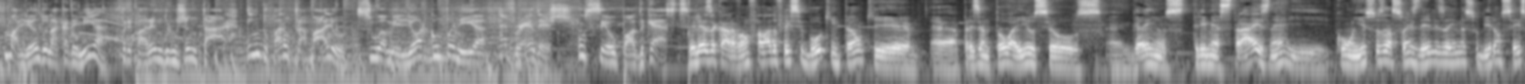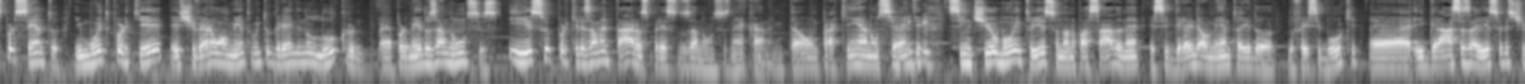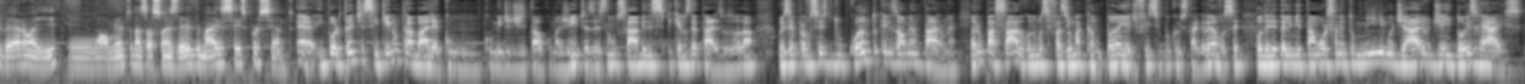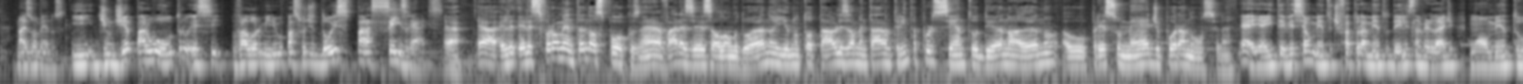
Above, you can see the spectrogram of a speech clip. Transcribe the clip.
Malhando na academia? Preparando um jantar? Indo para o trabalho? Sua melhor companhia é Brandish, o seu podcast. Beleza, cara, vamos falar do Facebook então, que é, apresentou aí os seus é, ganhos trimestrais, né? E com isso as ações deles ainda subiram 6%. E muito porque eles tiveram um aumento muito grande no lucro é, por meio dos anúncios. E isso porque eles aumentaram os preços dos anúncios, né, cara? Então, para quem é anunciante sentiu muito isso no ano passado, né? Esse grande aumento aí do, do Facebook. É, e graças a isso eles tiveram aí um aumento nas ações dele de mais de 6%. É, importante assim, quem não trabalha com, com mídia digital como a gente, às vezes não sabe desses pequenos detalhes. Eu vou dar um exemplo para vocês do quanto que eles aumentaram, né? Ano passado, quando você fazia uma campanha de Facebook ou Instagram, você poderia delimitar um orçamento mínimo diário de dois reais mais ou menos. E de um dia para o outro, esse valor mínimo passou de 2 para 6 reais. É, é eles foram aumentando aos poucos, né? Várias vezes ao longo do ano e no total eles aumentaram 30% de ano a ano o preço médio por anúncio, né? É, e aí teve esse aumento de faturamento deles, na verdade, um aumento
